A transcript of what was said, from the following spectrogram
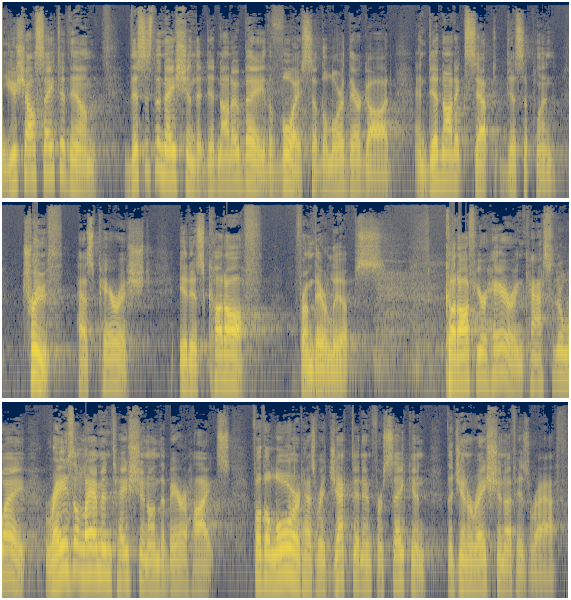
And you shall say to them, This is the nation that did not obey the voice of the Lord their God and did not accept discipline. Truth has perished, it is cut off from their lips. Cut off your hair and cast it away. Raise a lamentation on the bare heights, for the Lord has rejected and forsaken the generation of his wrath.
